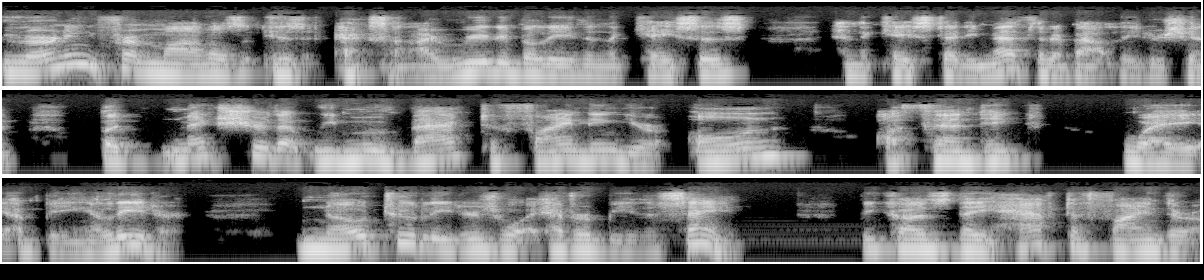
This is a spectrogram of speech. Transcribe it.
learning from models is excellent. I really believe in the cases and the case study method about leadership, but make sure that we move back to finding your own authentic way of being a leader. No two leaders will ever be the same because they have to find their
